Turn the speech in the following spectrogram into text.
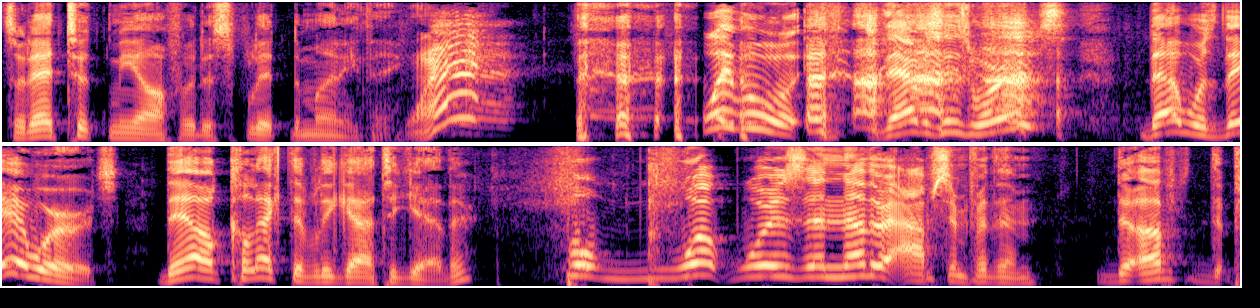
So that took me off of the split the money thing. What? wait, wait, wait. That was his words? That was their words. They all collectively got together. But what was another option for them? The up, the,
